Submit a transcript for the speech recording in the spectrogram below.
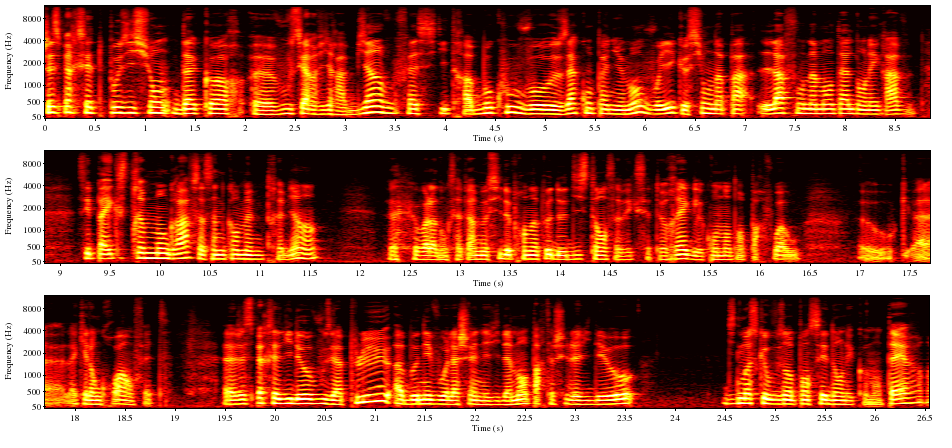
J'espère que cette position d'accord euh, vous servira bien, vous facilitera beaucoup vos accompagnements. Vous voyez que si on n'a pas la fondamentale dans les graves, c'est pas extrêmement grave, ça sonne quand même très bien. Hein. Euh, voilà, donc ça permet aussi de prendre un peu de distance avec cette règle qu'on entend parfois ou euh, à laquelle on croit en fait. J'espère que cette vidéo vous a plu, abonnez-vous à la chaîne évidemment, partagez la vidéo, dites-moi ce que vous en pensez dans les commentaires,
